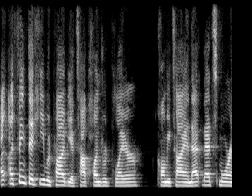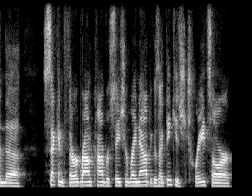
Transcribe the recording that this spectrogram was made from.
I, I think that he would probably be a top hundred player. Call me Ty, and that that's more in the second, third round conversation right now because I think his traits are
